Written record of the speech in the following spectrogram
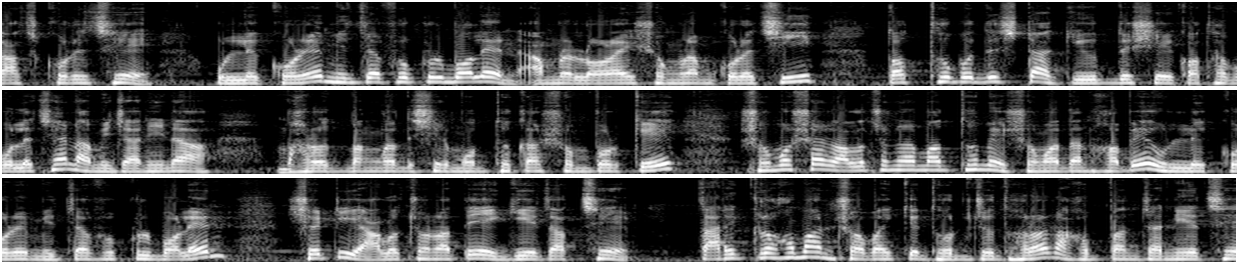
কাজ করেছে, উল্লেখ করে মির্জা ফখরুল বলেন, আমরা লড়াই সংগ্রাম করেছি। তথ্য উপদেষ্টা কী উদ্দেশ্যে এই কথা বলেছেন আমি জানি না। ভারত বাংলাদেশের মধ্যকার সম্পর্কে সমস্যার আলোচনার মাধ্যমে সমাধান হবে। উল্লেখ করে মির্জা ফখরুল বলেন, সেটি আলোচনাতে এগিয়ে যাচ্ছে। তারেক রহমান সবাইকে ধৈর্য ধরার আহ্বান জানিয়েছে।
